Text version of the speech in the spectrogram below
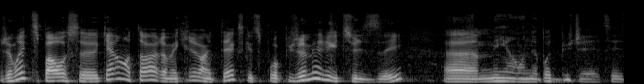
J'aimerais que tu passes euh, 40 heures à m'écrire un texte que tu ne pourras plus jamais réutiliser, euh, mais on n'a pas de budget. tu tu-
